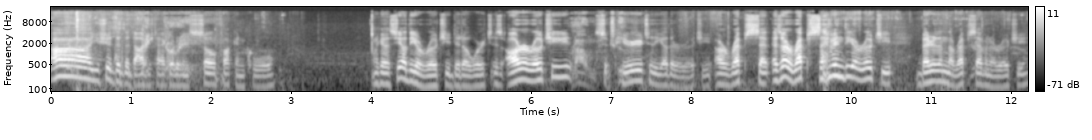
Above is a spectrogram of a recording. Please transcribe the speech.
Ah, you should have did the dodge attack. Would have been so fucking cool. Okay, let's see how the Orochi Ditto works. Is our Orochi superior to the other Orochi? Our rep seven is our rep seven the Orochi better than the rep seven Orochi?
